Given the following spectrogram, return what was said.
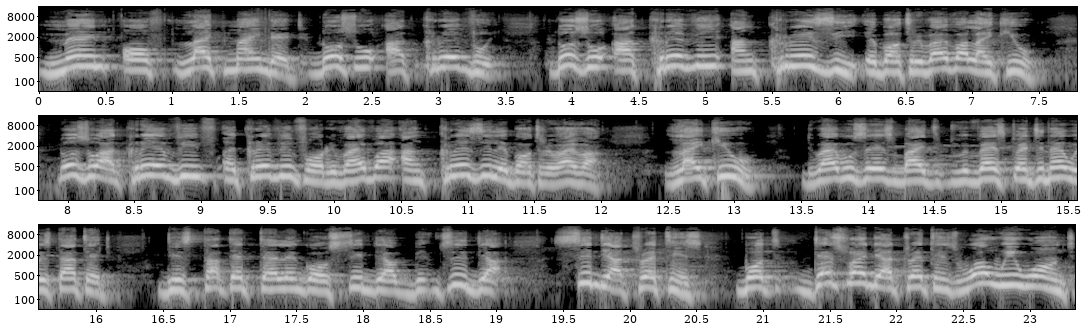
Men of like-minded. Those who are craving, those who are craving and crazy about revival like you. Those who are craving, uh, craving for revival and crazy about revival like you. The Bible says by verse 29 we started they started telling God, see their, see their, see their threats. But despite their threats, what we want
